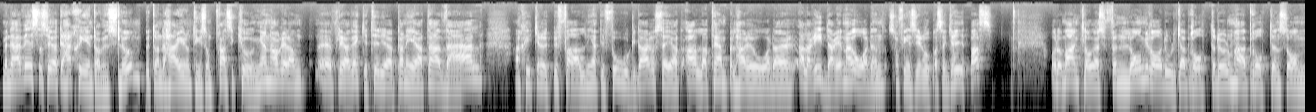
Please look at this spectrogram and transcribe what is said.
Men det här visar sig att det här sker inte av en slump, utan det här är någonting som franske kungen har redan eh, flera veckor tidigare planerat det här väl. Han skickar ut befallningar till fogdar och säger att alla tempelherreorder, alla riddare i den här orden som finns i Europa ska gripas. Och de anklagas för en lång rad olika brott. Och det är de här brotten som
